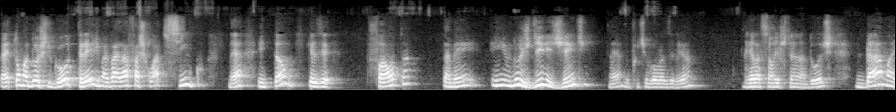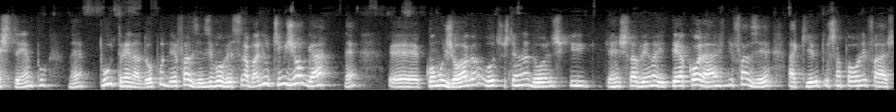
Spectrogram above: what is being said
É, toma dois gols, três, mas vai lá, faz quatro, cinco. Né? Então, quer dizer, falta também nos dirigentes né, do futebol brasileiro, em relação aos treinadores, dar mais tempo né, para o treinador poder fazer, desenvolver esse trabalho e o time jogar, né, é, como joga outros treinadores que, que a gente está vendo aí, ter a coragem de fazer aquilo que o São Paulo faz.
